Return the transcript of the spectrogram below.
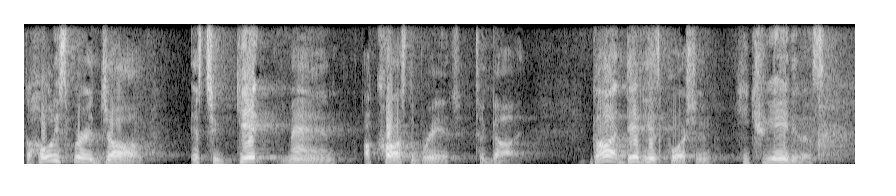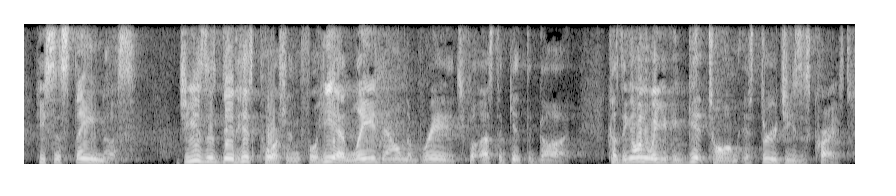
The Holy Spirit job is to get man across the bridge to God. God did his portion. He created us. He sustained us. Jesus did his portion, for he had laid down the bridge for us to get to God. Because the only way you can get to him is through Jesus Christ.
